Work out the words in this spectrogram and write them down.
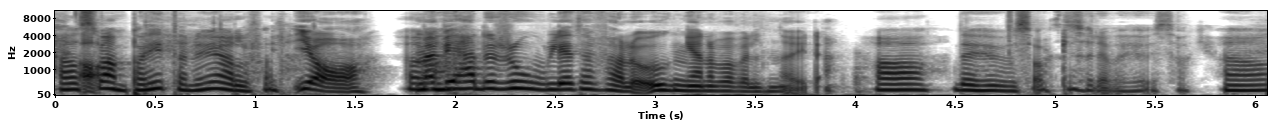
Ja, svampar hittar ni i alla fall. Ja, Ja. men vi hade roligt i alla fall och ungarna var väldigt nöjda. Ja, det är huvudsaken. Så det var huvudsaken. Ja.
